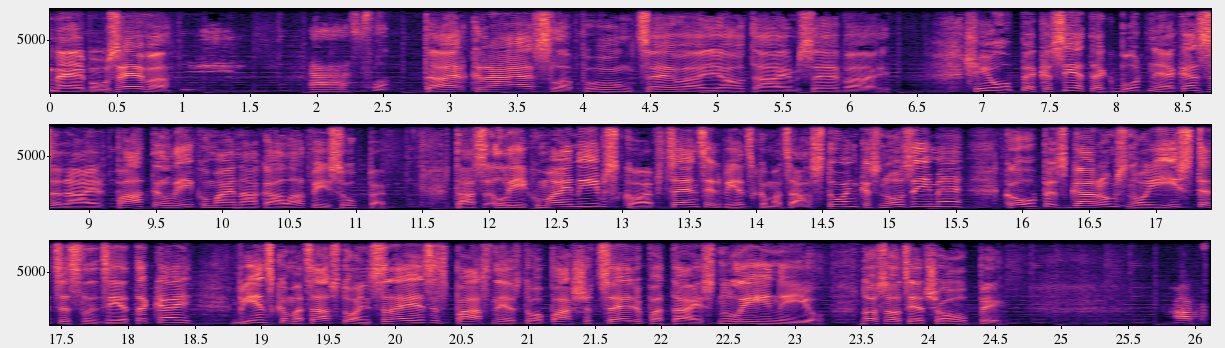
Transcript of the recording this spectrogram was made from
Nebūs Eva. Krēsla. Tā ir krēsla. Punkts Evai. Jautājums Evai. Šī upe, kas ietek Burtnieka ezerā, ir pati līkumainākā Latvijas upe. Tās līkumainības koeficients ir 1,8, kas nozīmē, ka upes garums no izteces līdz ietekai 1,8 reizes pārsniedz to pašu ceļu pa taisnu līniju. Nosauciet šo upi! Ak,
